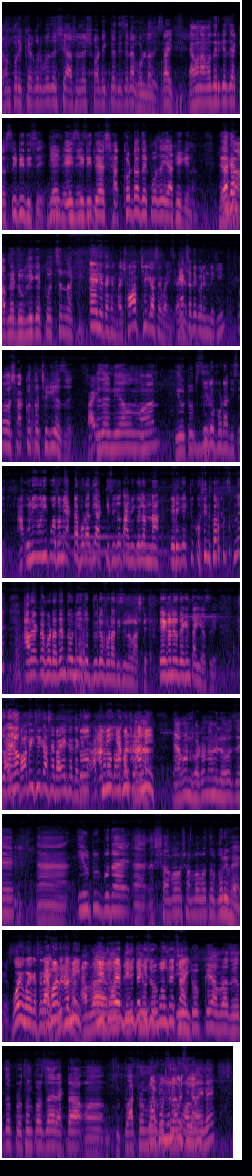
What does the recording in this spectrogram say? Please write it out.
এখন পরীক্ষা করব যে সে আসলে সঠিকটা দিছে না ভুলটা দিছে। রাইট এখন আমাদেরকে যে একটা সিটি দিছে এই সিটিতে স্বাক্ষরটা দেখব যে একই কিনা। দেখেন। আপনি ডুপ্লিকেট করছেন নাকি? এই যে দেখেন ভাই সব ঠিক আছে ভাই। একসাথে করেন দেখি। ও স্বাক্ষর তো ঠিকই আছে। এই যে নিয়াল মহান ইউটিউব দুটো ফোঁটা দিছে। উনি উনি প্রথমে একটা ফোঁটা দিয়ে আটকে ছিল তো আমি কইলাম না এটাকে একটু কঠিন করার জন্য আরও একটা ফোঁটা দেন। তো উনি এই যে দুটো ফোঁটা দিছিল লাস্টে এখানেও দেখেন তাই আছে। তো যাই হোক। সবই ঠিক আছে ভাই এই যে দেখেন আমি এখন আমি এখন ঘটনা হলো যে ইউটিউব বোধহয় সব- সম্ভবত গরিব হয়ে গেছে। গরিব হয়ে গেছে এখন আমি আমরা ইউটিউবের বিরুদ্ধে কিছু বলতে চাই। ইউটিউবকে আমরা যেহেতু প্রথম পর্যায়ের একটা প্ল্যাটফর্ম মনে করছিলাম। অনলাইনে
